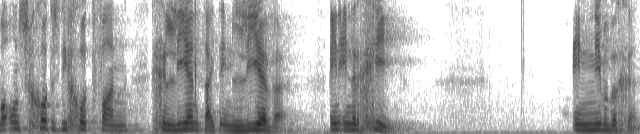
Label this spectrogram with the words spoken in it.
Maar ons God is die God van geleentheid en lewe en energie en nuwe begin.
